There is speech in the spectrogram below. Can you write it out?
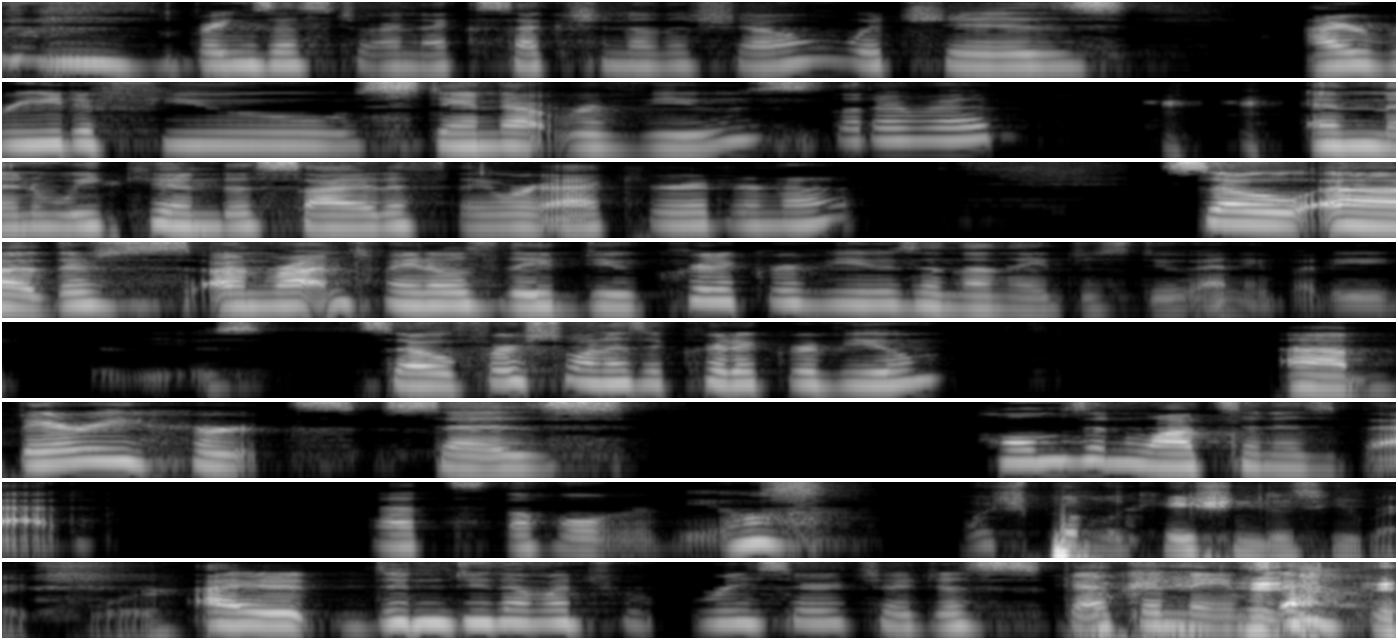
brings us to our next section of the show, which is I read a few standout reviews that I read, and then we can decide if they were accurate or not. So uh, there's on Rotten Tomatoes they do critic reviews, and then they just do anybody reviews. So first one is a critic review. Uh, Barry Hertz says Holmes and Watson is bad. That's the whole review. Which publication does he write for? I didn't do that much research. I just got the name down.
